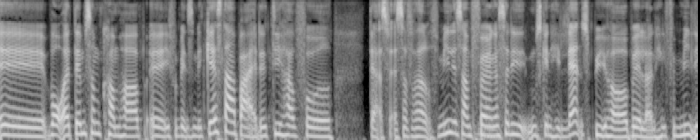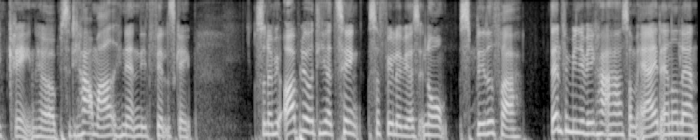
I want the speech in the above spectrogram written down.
Øh, hvor at dem, som kom herop øh, i forbindelse med gæstearbejde, de har fået deres altså for familiesamføring, og så er de måske en hel landsby heroppe, eller en hel familiegren heroppe. Så de har jo meget hinanden i et fællesskab. Så når vi oplever de her ting, så føler vi os enormt splittet fra den familie, vi ikke har her, som er i et andet land,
